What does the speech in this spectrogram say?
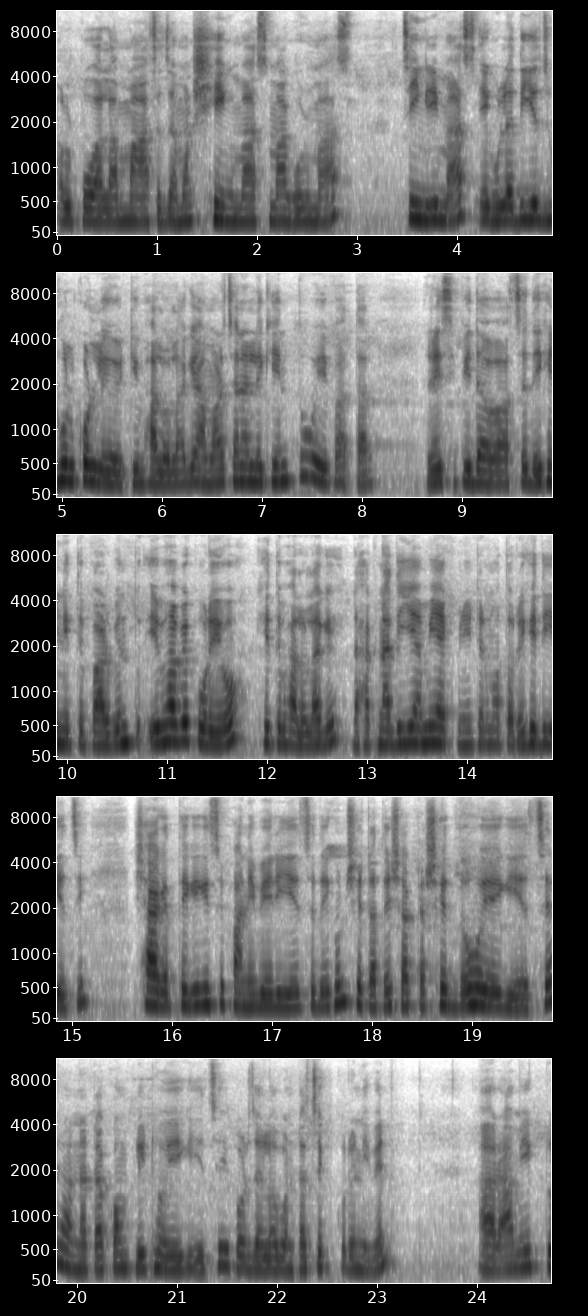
অল্পওয়ালা মাছ যেমন শিং মাছ, মাগুর মাছ চিংড়ি মাছ, এগুলা দিয়ে ঝোল করলে ওইটি ভালো লাগে আমার চ্যানেলে কিন্তু এই পাতার রেসিপি দেওয়া আছে, দেখে নিতে পারবেন। তো এভাবে করেও খেতে ভালো লাগে। ঢাকনা দিয়ে আমি এক মিনিটের মতো রেখে দিয়েছি। শাকের থেকে কিছু পানি বেরিয়েছে, দেখুন সেটাতে শাকটা সেদ্ধ হয়ে গিয়েছে, রান্নাটা কমপ্লিট হয়ে গিয়েছে। এই পর্যায়ে লবণটা চেক করে নেবেন। আর আমি একটু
